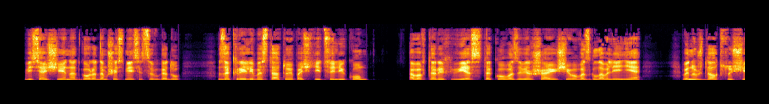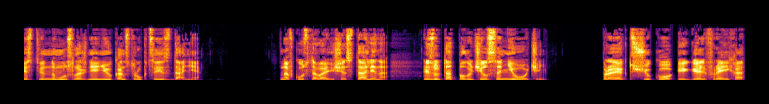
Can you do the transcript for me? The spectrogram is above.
висящие над городом 6 месяцев в году, закрыли бы статую почти целиком, а во-вторых, вес такого завершающего возглавления вынуждал к существенному усложнению конструкции здания. На вкус товарища Сталина результат получился не очень. Проект Щуко и Гельфрейха,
